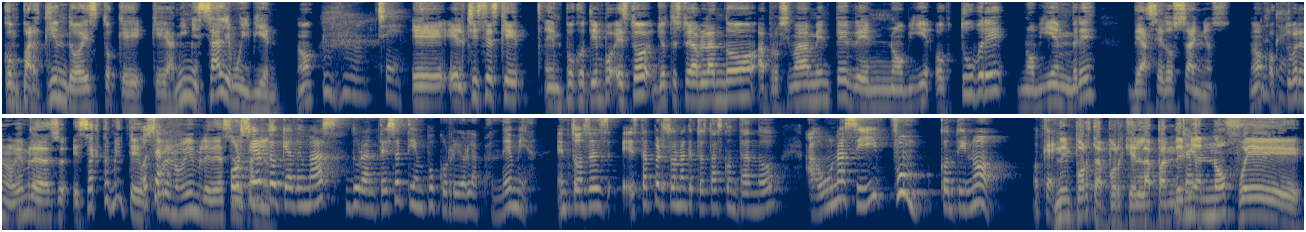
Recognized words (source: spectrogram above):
compartiendo esto que, que, a mí me sale muy bien, ¿no? sí. Eh, el chiste es que en poco tiempo, esto yo te estoy hablando aproximadamente de octubre, noviembre de hace dos años. ¿no? Octubre, noviembre de hace, exactamente, octubre, noviembre de hace Por cierto, que además durante ese tiempo ocurrió la pandemia. Entonces, esta persona que tú estás contando, aún así, ¡fum! continuó. Okay. No importa, porque la pandemia no fue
